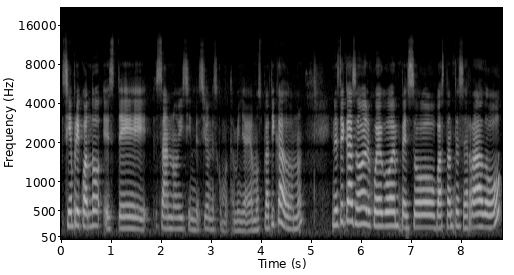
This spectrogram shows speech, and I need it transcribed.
siempre y cuando esté sano y sin lesiones, como también ya habíamos platicado, ¿no? En este caso, el juego empezó bastante cerrado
